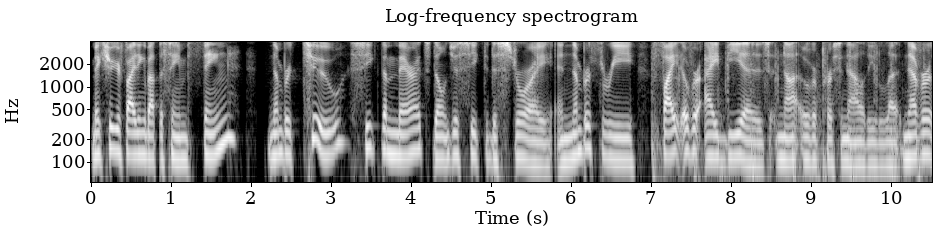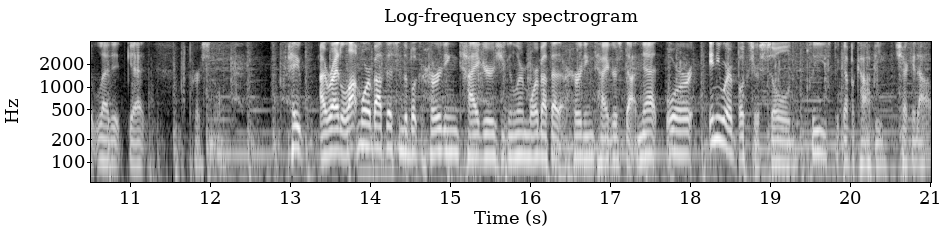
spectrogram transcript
make sure you're fighting about the same thing. Number two, seek the merits, don't just seek to destroy. And number three, fight over ideas, not over personality. Let, never let it get personal. Hey, I write a lot more about this in the book Herding Tigers. You can learn more about that at herdingtigers.net or anywhere books are sold. Please pick up a copy, check it out.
